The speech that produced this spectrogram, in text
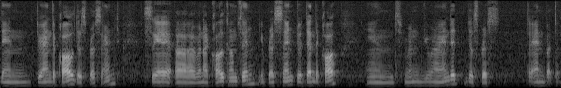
Then to end the call just press end say uh, when a call comes in you press send to end the call. And when you want to end it just press the end button.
